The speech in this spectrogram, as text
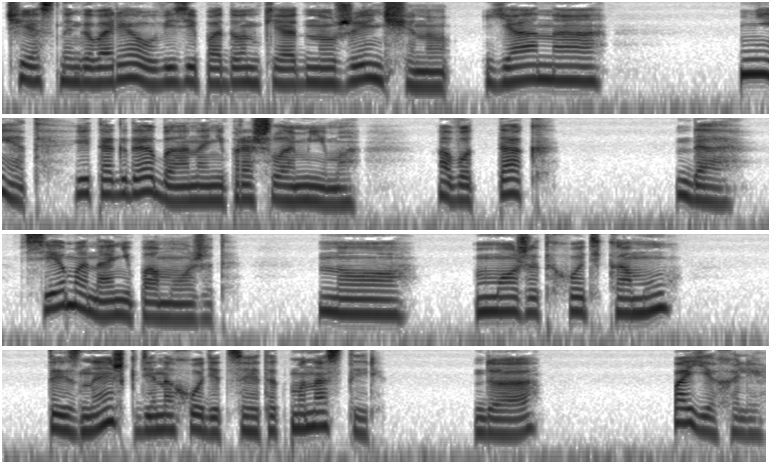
Честно говоря, увези подонки одну женщину, Яна... Нет, и тогда бы она не прошла мимо. А вот так... Да, всем она не поможет. Но, может, хоть кому? Ты знаешь, где находится этот монастырь? Да. Поехали.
